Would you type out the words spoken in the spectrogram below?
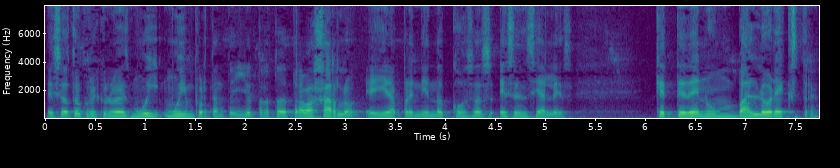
Ese otro currículum es muy, muy importante y yo trato de trabajarlo e ir aprendiendo cosas esenciales que te den un valor extra.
